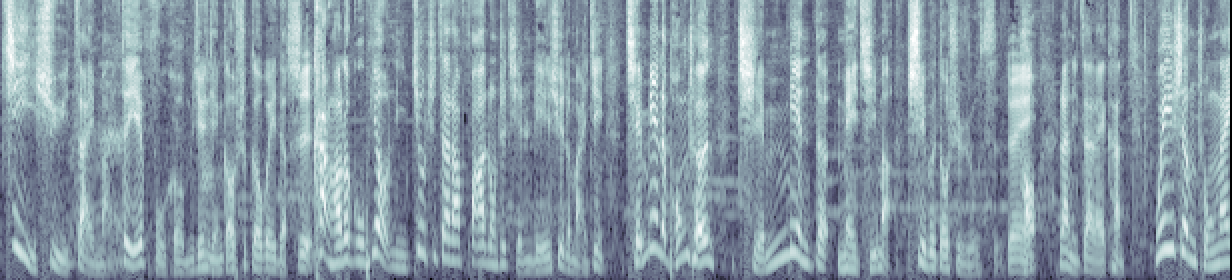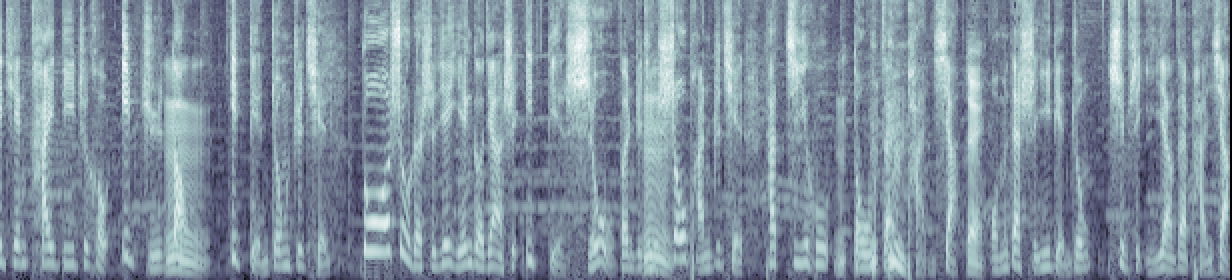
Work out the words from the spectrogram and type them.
继续再买，这也符合我们先前告诉各位的，是看好的股票，你就是在它发动之前连续的买进。前面的鹏程，前面的美琪玛，是不是都是如此？对。好，那你再来看威盛，从那一天开低之后，一直到一点钟之前。嗯多数的时间，严格讲是一点十五分之前、嗯、收盘之前，它几乎都在盘下。嗯、对，我们在十一点钟是不是一样在盘下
